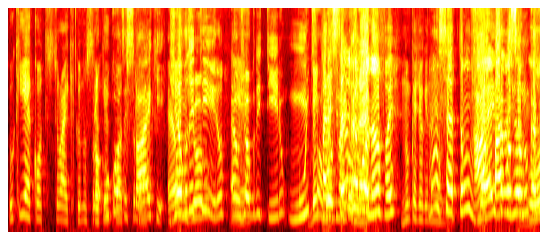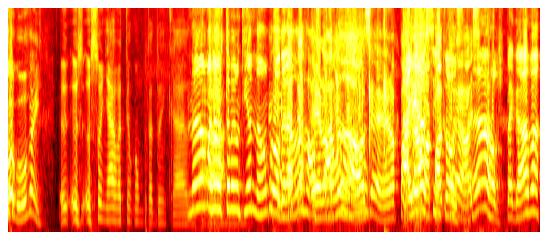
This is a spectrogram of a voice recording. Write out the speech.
O que é Counter Strike? Que eu não sei o que é o Counter Strike é Jogo um de jogo tiro. É um É. jogo de tiro muito Bem famoso Você na não parecido, jogou não, foi? Nunca joguei na Nossa, é tão velho, Rapaz, você você não nunca jogou. jogou, velho? Eu, eu, eu sonhava ter um computador em casa. Não, mas Ah. nós também não tinha não, brother. Era na House. Era na. Lan House, era. Aí Pagava era assim, 4 Cláudio. reais. É, Robson, pegava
